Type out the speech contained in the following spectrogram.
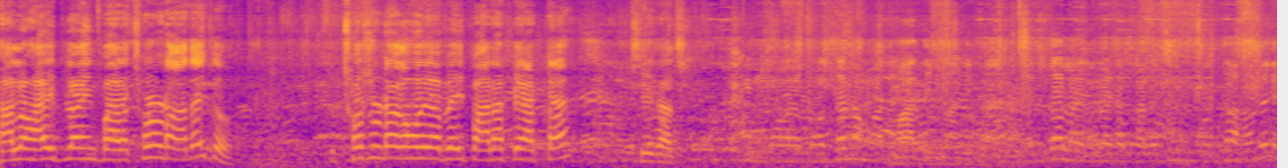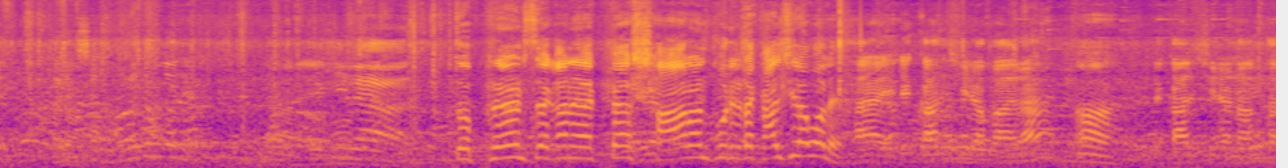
ভালো হাই ফ্লাইং পাড়া। ছশো টাকা তাই তো? তো ছশো টাকা হয়ে যাবে এই পাড়া পেয়ারটা ঠিক আছে। মাদি মাদি তো ফ্রেন্ডস এখানে একটা সাহারানপুর এটা কালচিরা বলে? হ্যাঁ এটা কালচিরা পায়রা। হ্যাঁ। এটা কালচিরা নামটা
